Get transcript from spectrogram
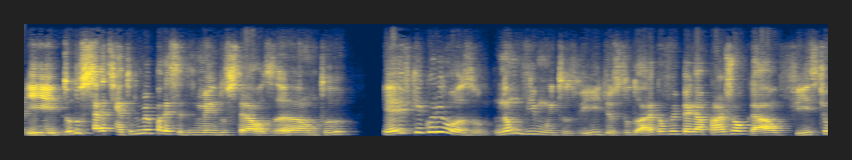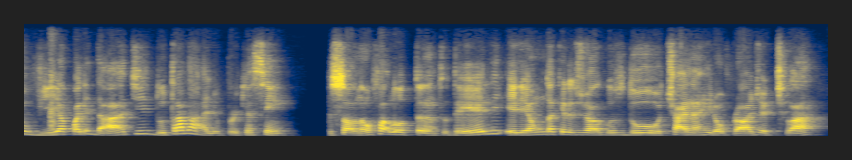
E tudo setting, é tudo meio parecido, meio industrialzão, tudo. E aí fiquei curioso. Não vi muitos vídeos, tudo. A hora que eu fui pegar para jogar o Fist, eu vi a qualidade do trabalho. Porque assim, o pessoal não falou tanto dele. Ele é um daqueles jogos do China Hero Project lá.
